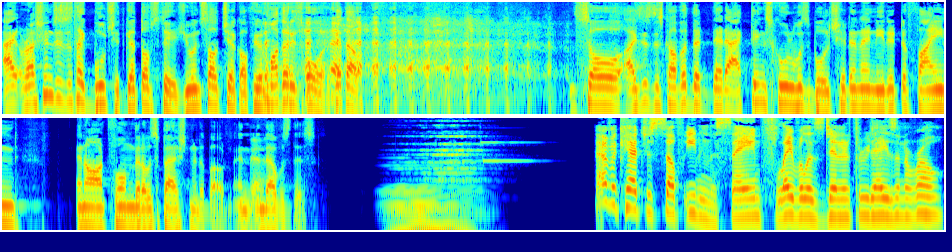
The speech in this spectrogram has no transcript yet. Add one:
I, Russians is just like bullshit, get off stage. You insult Chekhov, your mother is whore, get out. so I just discovered that, that acting school was bullshit and I needed to find an art form that I was passionate about. And, yeah. and that was this. Ever catch yourself eating the same flavorless dinner three days in a row?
